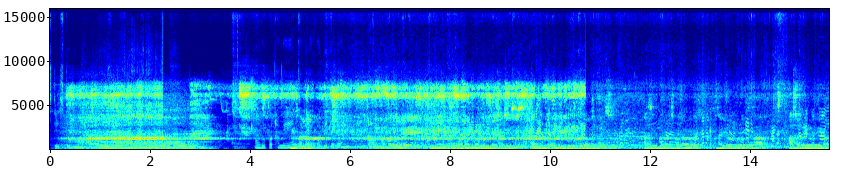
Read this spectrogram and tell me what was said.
ষ্টেজটো আৰু প্ৰথমে আজি ভাৰত চৰকাৰৰ খাদ্য সুৰক্ষা আঁচনিৰ অধীনত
